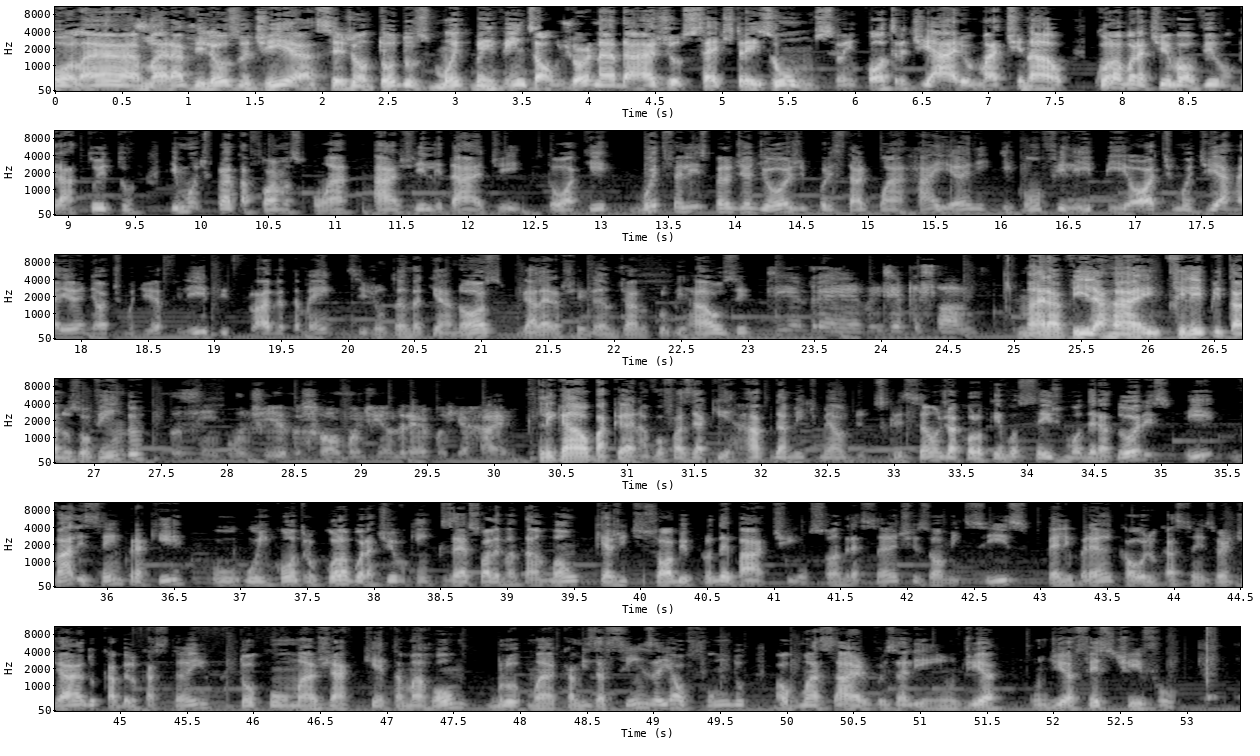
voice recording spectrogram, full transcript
Olá, maravilhoso dia. Sejam todos muito bem-vindos ao Jornada Ágil 731, seu encontro diário, matinal, colaborativo, ao vivo, gratuito e multiplataformas com a agilidade. Estou aqui muito feliz pelo dia de hoje, por estar com a Rayane e com o Felipe. Ótimo dia, Rayane, ótimo dia, Felipe. Flávia também se juntando aqui a nós. Galera chegando já no Clubhouse. Bom dia, André. Bom dia, pessoal. Maravilha, Ray. Felipe, está nos ouvindo? Sim, bom dia, pessoal. Bom dia, André. Bom dia, Ray. Legal, bacana. Vou fazer aqui rapidamente minha audiodescrição. Já coloquei vocês de moderadores e vale sempre aqui o, o, encontro colaborativo. Quem quiser, só levantar a mão que a gente sobe para o debate. Eu sou André Sanches, homem cis, pele branca, olho castanho esverdeado, cabelo castanho. Tô com uma jaqueta marrom, uma camisa cinza e ao fundo algumas árvores ali em um dia, um dia festivo.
